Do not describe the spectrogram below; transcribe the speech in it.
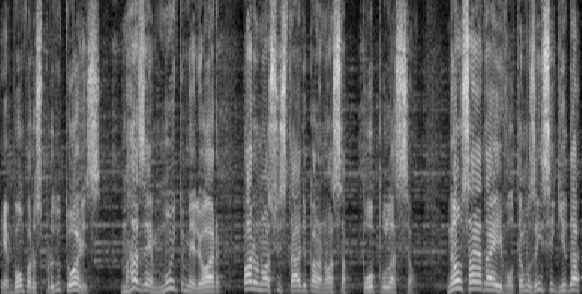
É bom para os produtores, mas é muito melhor para o nosso estado e para a nossa população. Não saia daí, voltamos em seguida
